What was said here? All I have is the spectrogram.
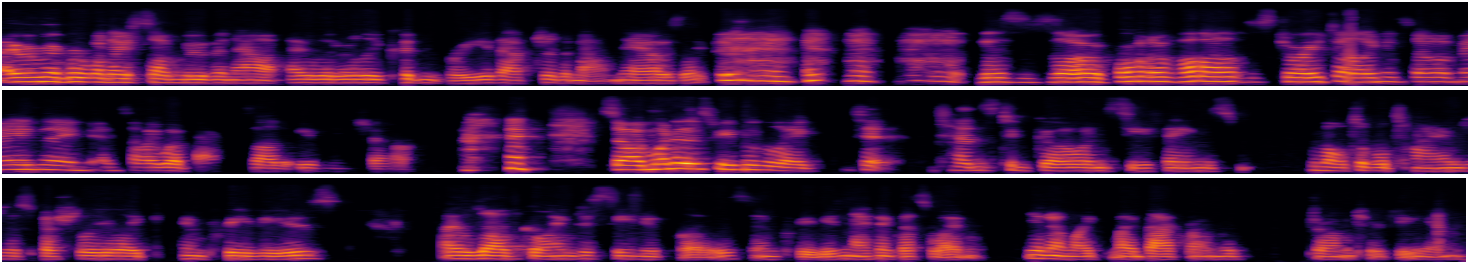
I remember when I saw Moving Out, I literally couldn't breathe after the matinee. I was like, this is so incredible. The storytelling is so amazing. And so I went back and saw the evening show. so I'm one of those people who like t- tends to go and see things multiple times, especially like in previews. I love going to see new plays and previews. And I think that's why, I'm, you know, like my background with dramaturgy and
